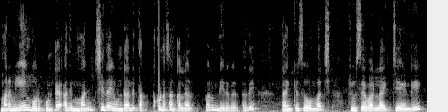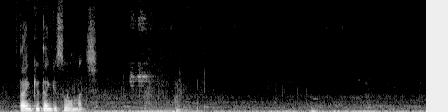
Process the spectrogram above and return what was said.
మనం ఏం కోరుకుంటే అది మంచిదై ఉండాలి తప్పకుండా సంకల్పం నెరవేరుతుంది. థ్యాంక్ యూ సో మచ్ చూసేవాళ్ళు లైక్ చేయండి. Thank you thank you so much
